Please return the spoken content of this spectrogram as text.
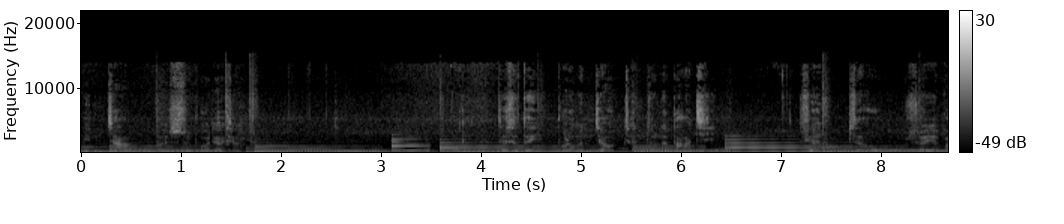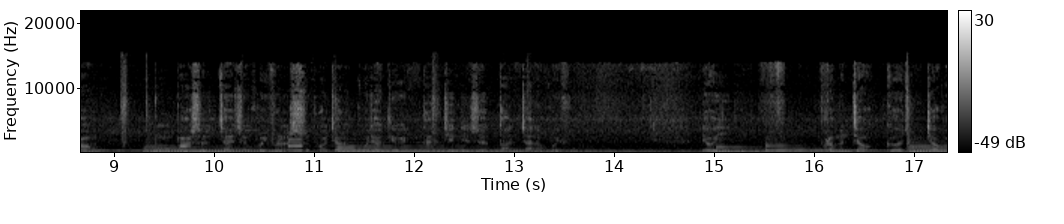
林扎和湿婆雕像。这是对婆罗门教沉重的打击。虽然最后舍耶包摩巴士再次恢复了湿婆教的国教地位，但仅仅是短暂的恢复。由于婆罗门教各种教派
